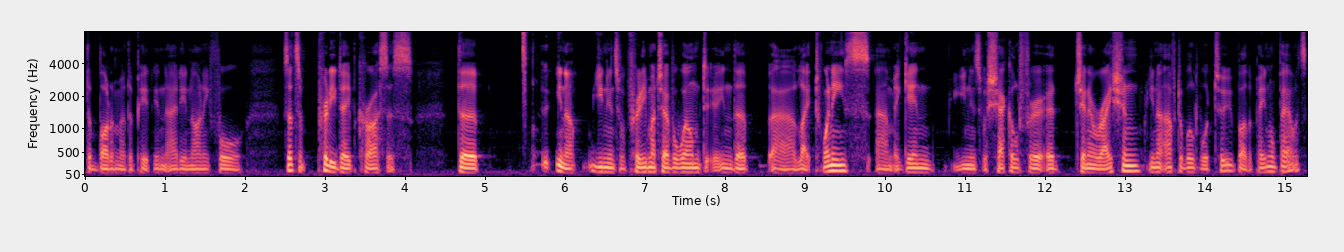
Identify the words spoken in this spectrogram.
the bottom of the pit in 1894. So it's a pretty deep crisis. The you know, unions were pretty much overwhelmed in the uh, late 20s. Um, again, unions were shackled for a generation, you know, after World War II by the penal powers.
